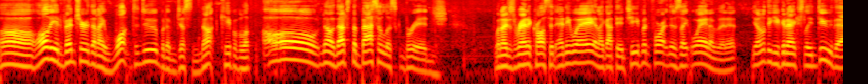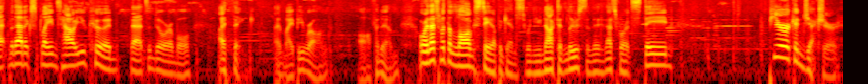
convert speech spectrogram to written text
Oh, all the adventure that I want to do, but I'm just not capable of. Oh, no, that's the Basilisk Bridge. When I just ran across it anyway, and I got the achievement for it, and it's like, wait a minute. You don't think you can actually do that, but that explains how you could. That's adorable. I think. I might be wrong. Off an M. Or that's what the log stayed up against when you knocked it loose, and that's where it stayed. Pure conjecture.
